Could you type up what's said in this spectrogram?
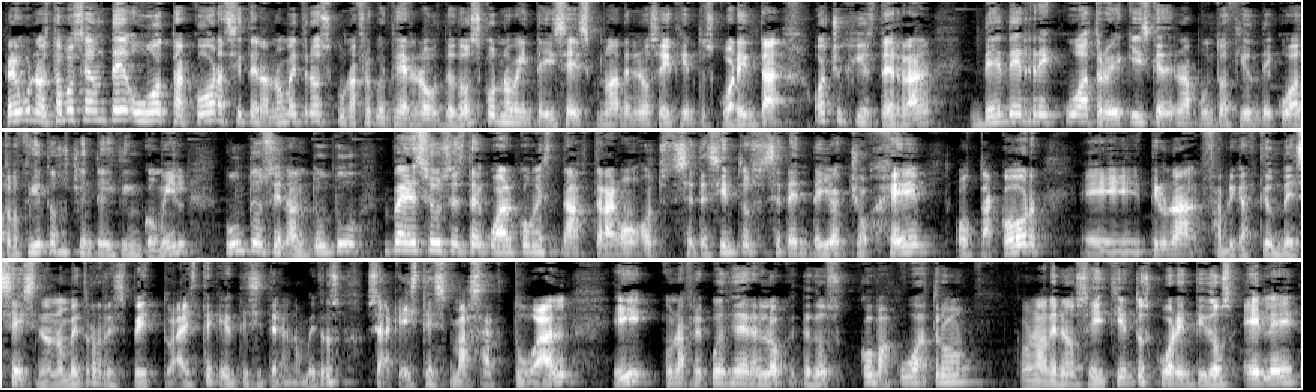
Pero bueno, estamos ante un octa-core a 7 nanómetros con una frecuencia de reloj de 2,96 con un Adreno 640, 8 GB de RAM, DDR4X que tiene una puntuación de 485.000 puntos en Antutu versus este cual con Snapdragon 778G octa-core, eh, tiene una fabricación de 6 nanómetros respecto a este que es de 7 nanómetros, o sea que este es más actual y una frecuencia de reloj de 2,4 con Adreno 642L,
